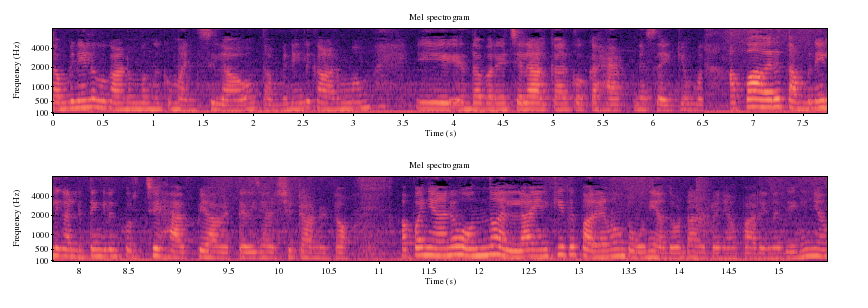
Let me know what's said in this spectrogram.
തമ്പനയിലൊക്കെ കാണുമ്പോൾ നിങ്ങൾക്ക് മനസ്സിലാവും. തമ്പനയിൽ കാണുമ്പം ഈ എന്താ പറയുക ചില ആൾക്കാർക്കൊക്കെ ഹാപ്പിനെസ് ആയിരിക്കും. അപ്പോൾ അവർ തമ്പനയിൽ കണ്ടിട്ടെങ്കിലും കുറച്ച് ഹാപ്പി ആവട്ടെ വിചാരിച്ചിട്ടാണ് കേട്ടോ അപ്പോൾ ഞാൻ ഒന്നുമല്ല എനിക്കിത് പറയണമെന്ന് തോന്നി. അതുകൊണ്ടാണ് കേട്ടോ ഞാൻ പറയുന്നത്. ഇനി ഞാൻ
